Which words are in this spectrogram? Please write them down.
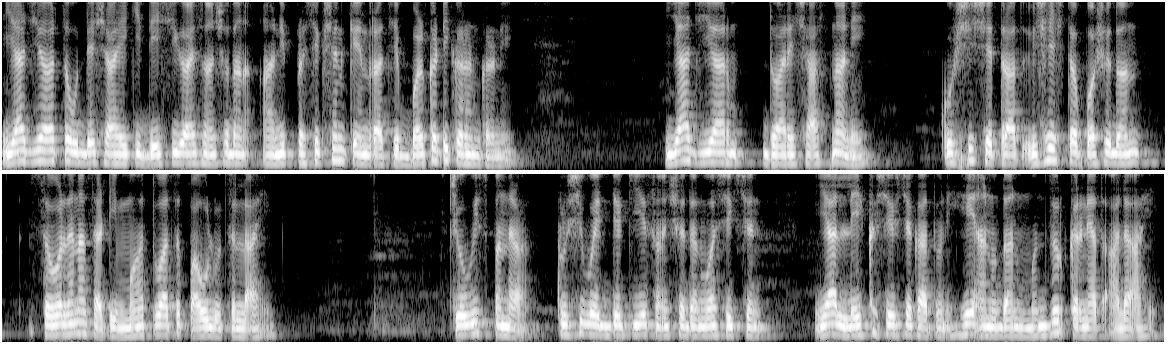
या जी आरचा उद्देश आहे की देशी गाय संशोधन आणि प्रशिक्षण केंद्राचे बळकटीकरण करणे. या जी आरद्वारे शासनाने कृषी क्षेत्रात विशेषतः पशुधन संवर्धनासाठी महत्त्वाचं पाऊल उचललं आहे. चोवीस पंधरा कृषी वैद्यकीय संशोधन व शिक्षण या लेख शीर्षकातून हे अनुदान मंजूर करण्यात आलं आहे.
